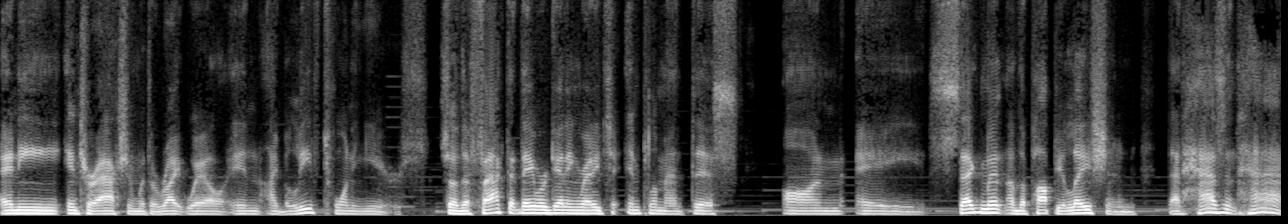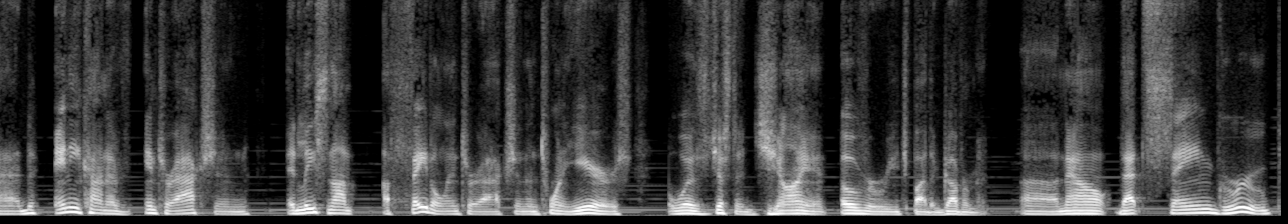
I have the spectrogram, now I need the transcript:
any interaction with a right whale in, I believe, 20 years. So the fact that they were getting ready to implement this on a segment of the population that hasn't had any kind of interaction, at least not a fatal interaction in 20 years was just a giant overreach by the government. Uh, now, that same group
